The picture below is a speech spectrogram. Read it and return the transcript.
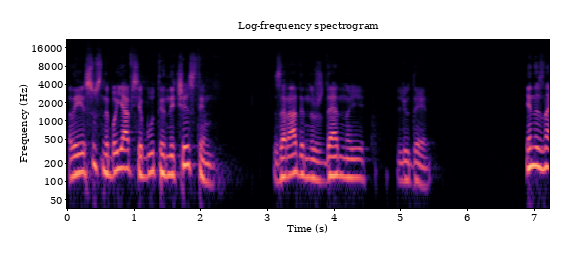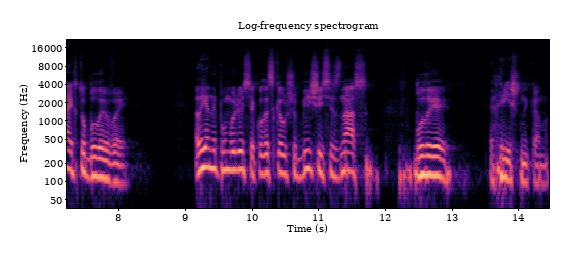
Але Ісус не боявся бути нечистим заради нужденної людини. Я не знаю, хто були ви. Але я не помилюся, коли скажу, що більшість із нас були грішниками.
